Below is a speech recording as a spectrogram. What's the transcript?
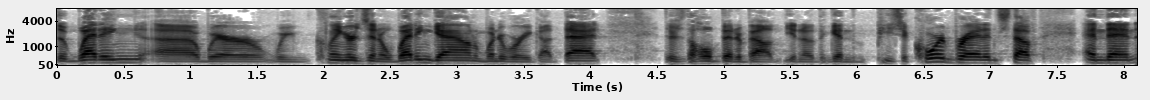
the wedding uh, where we Klinger's in a wedding gown. Wonder where he got that. There's the whole bit about you know again the piece of cornbread and stuff. And then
